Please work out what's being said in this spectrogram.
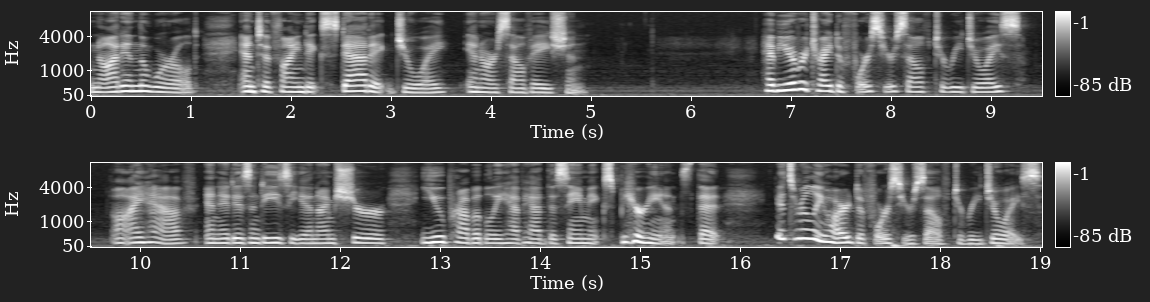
not in the world, and to find ecstatic joy in our salvation. Have you ever tried to force yourself to rejoice? Well, I have, and it isn't easy, and I'm sure you probably have had the same experience that it's really hard to force yourself to rejoice.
